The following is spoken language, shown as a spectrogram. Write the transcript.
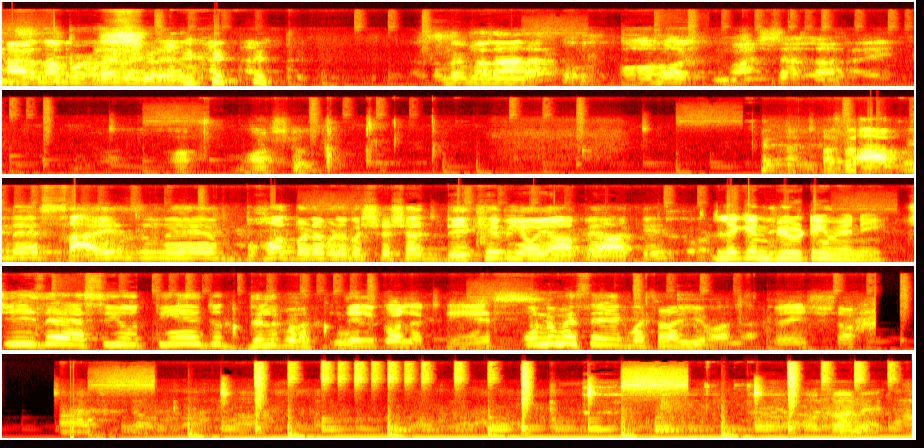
झाड़ना पड़ रहा है। तुम्हें मज़ा आ रहा तो? बहुत माशाल्लाह भाई। माशाल्लाह। आपने साइज़ में बहुत बड़े बड़े बच्चे शायद देखे भी हो यहाँ पे आके। लेकिन ब्यूटी में नहीं। चीज़ें ऐसी होती हैं जो दिल को लगती हैं। दिल को लगती है उनमें से एक बछड़ा ये वाला है। कौन है?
